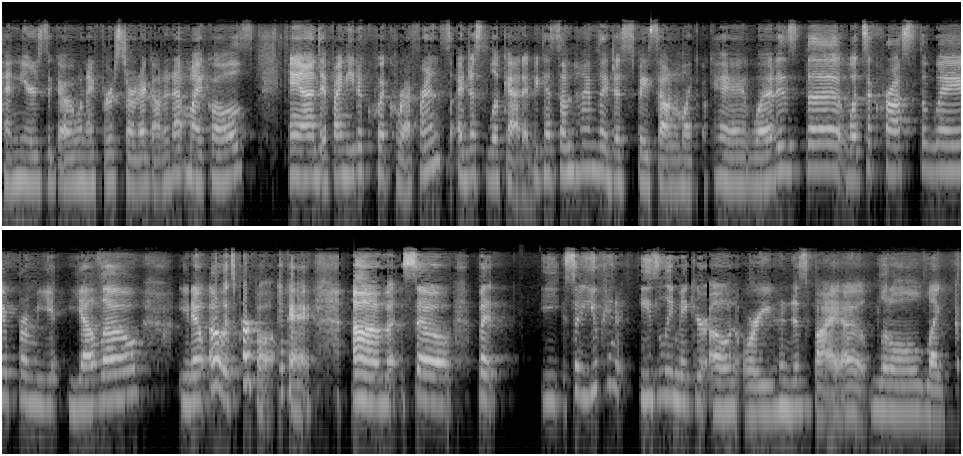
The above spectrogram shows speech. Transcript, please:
10 years ago when I first started. I got it at Michael's. And if I need a quick reference, I just look at it because sometimes I just space out and I'm like, okay, what is the, what's across the way from y- yellow? You know, oh, it's purple. Okay. Um, so, but so you can easily make your own or you can just buy a little like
